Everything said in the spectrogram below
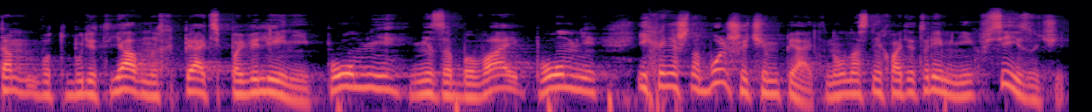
там вот будет явных пять повелений. Помни, не забывай, помни. Их, конечно, больше, чем пять, но у нас не хватит времени их все изучить.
